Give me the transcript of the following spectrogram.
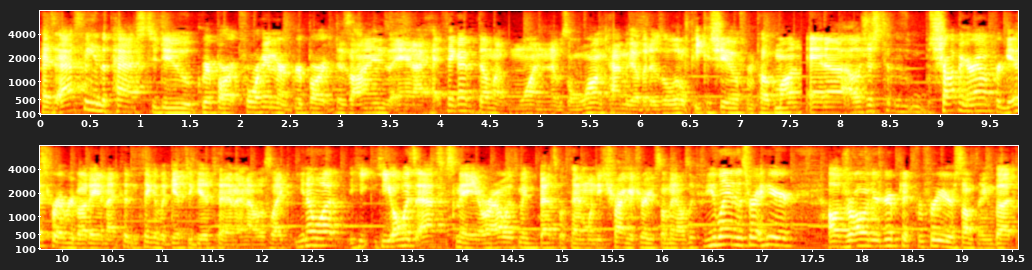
has asked me in the past to do grip art for him or grip art designs and I think I've done like one. And it was a long time ago but it was a little Pikachu from Pokemon. And uh, I was just shopping around for gifts for everybody and I couldn't think of a gift to give him and I was like you know what? He, he always asks me or I always make bets with him when he's trying to trade something. I was like if you land this right here I'll draw on your grip tape for free or something. But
